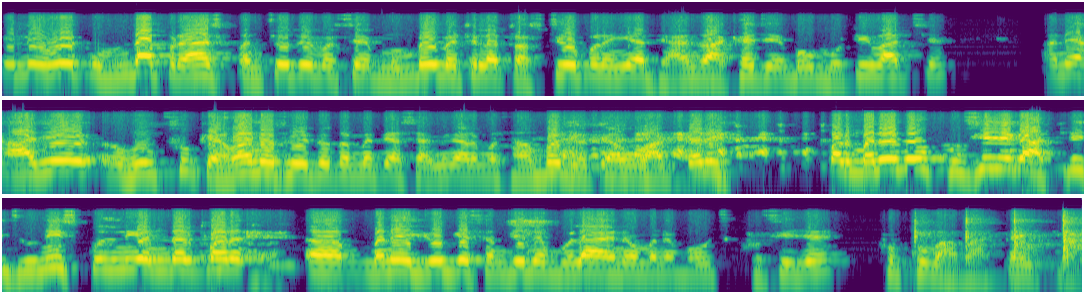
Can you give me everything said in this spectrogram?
એટલે એવો એક ઉમદા પ્રયાસ પંચોતેર વર્ષે મુંબઈ બેઠેલા ટ્રસ્ટીઓ પણ અહીંયા ધ્યાન રાખે છે, એ બહુ મોટી વાત છે. અને આજે હું શું કહેવાનો છું એ તો તમે ત્યાં સેમિનારમાં સાંભળજો, ત્યાં હું વાત કરીશ. પણ મને બહુ ખુશી છે કે આટલી જૂની સ્કૂલની અંદર પણ મને યોગ્ય સમજીને બોલાય એનો મને બહુ જ ખુશી છે. ખૂબ ખૂબ આભાર. થેન્ક યુ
